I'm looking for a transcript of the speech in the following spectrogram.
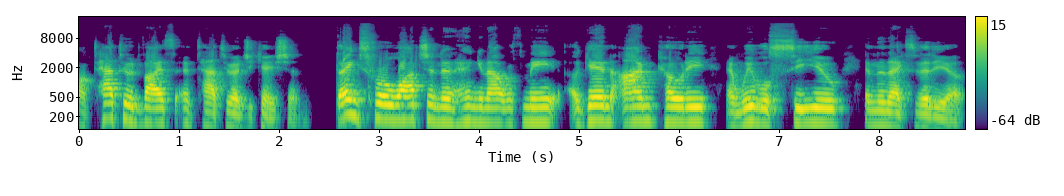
on tattoo advice and tattoo education. Thanks for watching and hanging out with me. Again, I'm Cody and we will see you in the next video.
